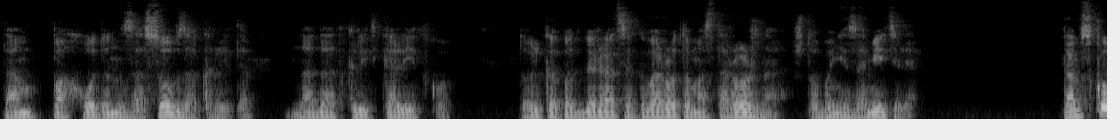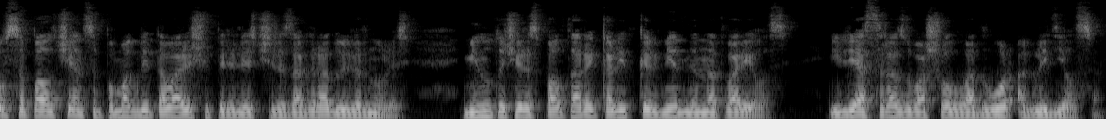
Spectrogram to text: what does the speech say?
Там, походу, на засов закрыто. Надо открыть калитку. Только подбираться к воротам осторожно, чтобы не заметили. Тамсков с ополченцем помогли товарищу перелезть через ограду и вернулись. Минута через полторы калитка медленно отворилась. Илья сразу вошел во двор, огляделся.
